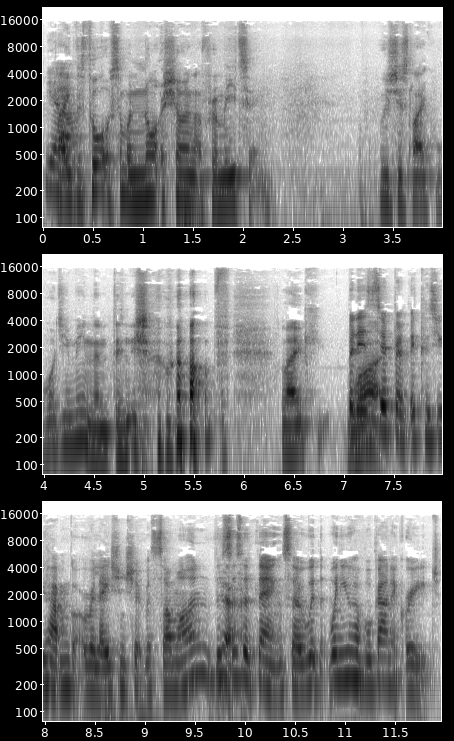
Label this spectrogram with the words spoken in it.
yeah, Like the thought of someone not showing up for a meeting was just like, what do you mean then didn't show up? Like But why? it's different because you haven't got a relationship with someone. This Yeah. is the thing. So with when you have organic reach,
